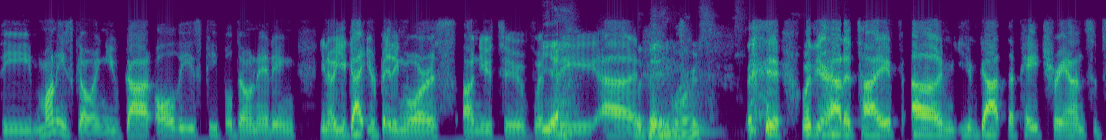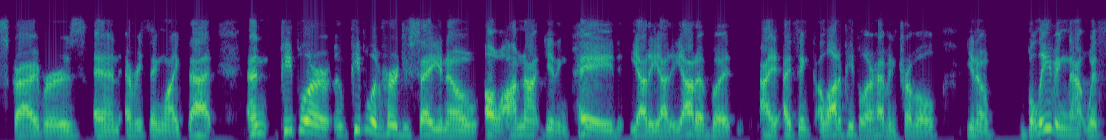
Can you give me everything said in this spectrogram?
the money's going. You've got all these people donating. You know, you got your bidding wars on YouTube with yeah, the uh, the bidding wars. with your how to type. Um, you've got the Patreon subscribers and everything like that. And people are people have heard you say, you know, oh, I'm not getting paid, yada yada yada. But I, I think a lot of people are having trouble, you know, believing that with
